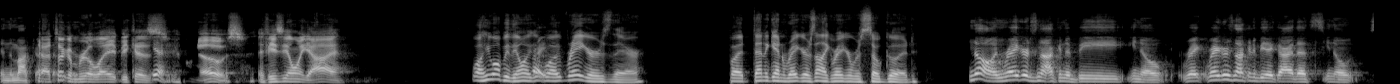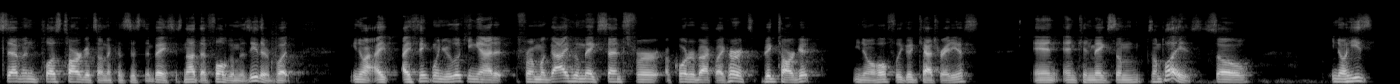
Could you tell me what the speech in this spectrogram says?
in the mock draft. Yeah, I took him real late because Yeah. who knows if he's the only guy. Well, he won't be the only. Right. Well, Reagor's there, but then again, Reagor's not like Reagor was so good. No, and Reagor's not going to be, you know, Reagor's not going to be a guy that's, you know, seven plus targets on a consistent basis. Not that Fulgham is either, but, you know, I, I think when you're looking at it from a guy who makes sense for a quarterback like Hurts, big target, you know, hopefully good catch radius, and and can make some some plays. So, you know, he's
